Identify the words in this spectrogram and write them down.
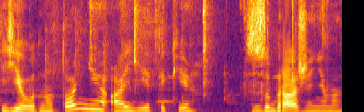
Є однотонні, а є такі з зображеннями.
